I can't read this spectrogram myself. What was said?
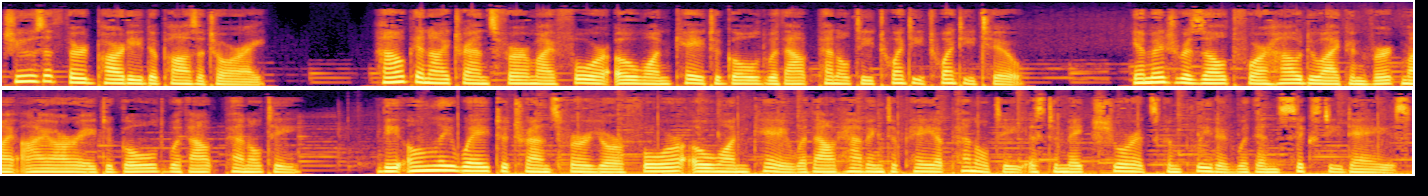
Choose a third-party depository. How can I transfer my 401k to gold without penalty 2022? Image result for how do I convert my IRA to gold without penalty? The only way to transfer your 401k without having to pay a penalty is to make sure it's completed within 60 days.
